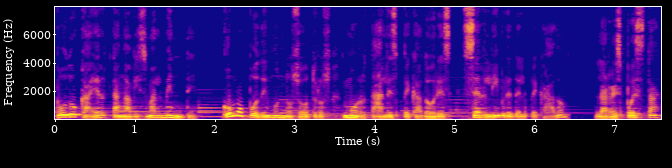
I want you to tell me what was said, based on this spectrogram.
pudo caer tan abismalmente, ¿cómo podemos nosotros, mortales pecadores, ser libres del pecado? La respuesta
